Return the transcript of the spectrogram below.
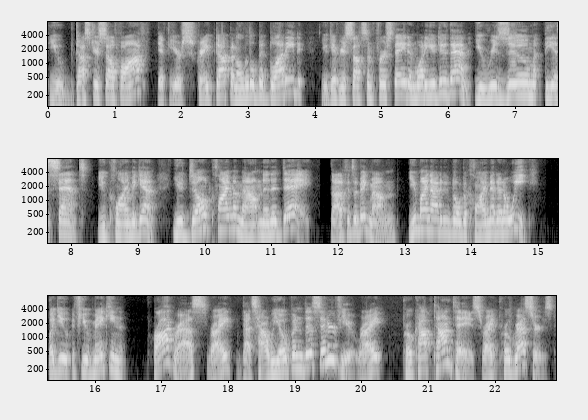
you dust yourself off. If you're scraped up and a little bit bloodied, you give yourself some first aid, and what do you do then? You resume the ascent. You climb again. You don't climb a mountain in a day. Not if it's a big mountain. You might not be able to climb it in a week. But you, if you're making progress, right? That's how we opened this interview, right? Prokoptontes, right? Progressors.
